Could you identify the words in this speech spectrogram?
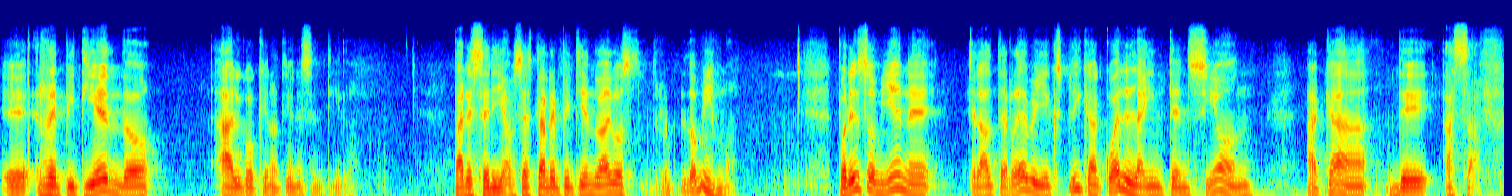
eh, repitiendo algo que no tiene sentido? Parecería, o sea, está repitiendo algo, lo mismo. Por eso viene el Alter Rebbe y explica cuál es la intención acá de Asaf.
